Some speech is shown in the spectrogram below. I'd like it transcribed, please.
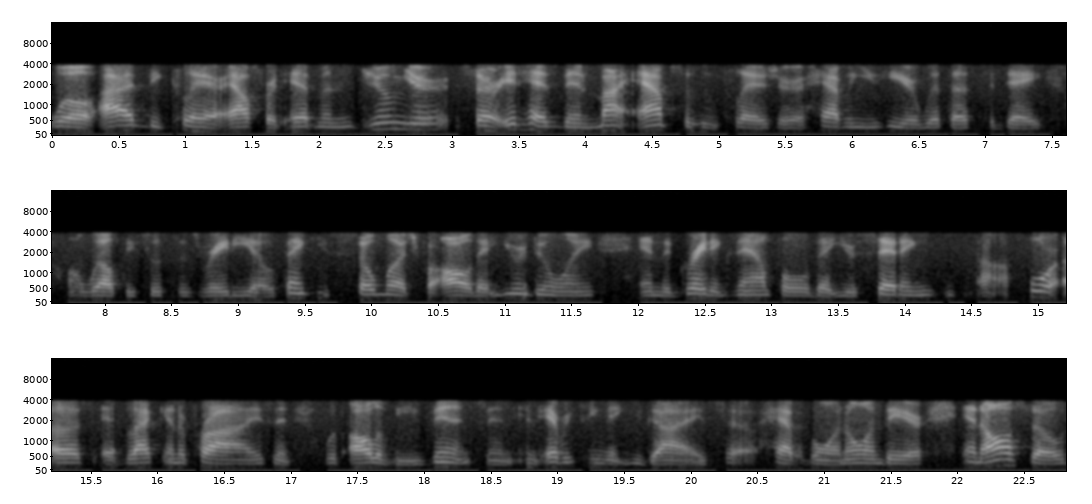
Well, I declare Alfred Edmond Jr., sir, it has been my absolute pleasure having you here with us today on Wealthy Sistas Radio. Thank you so much for all that you're doing and the great example that you're setting uh, for us at Black Enterprise and with all of the events and, and everything that you guys uh, have going on there. And also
